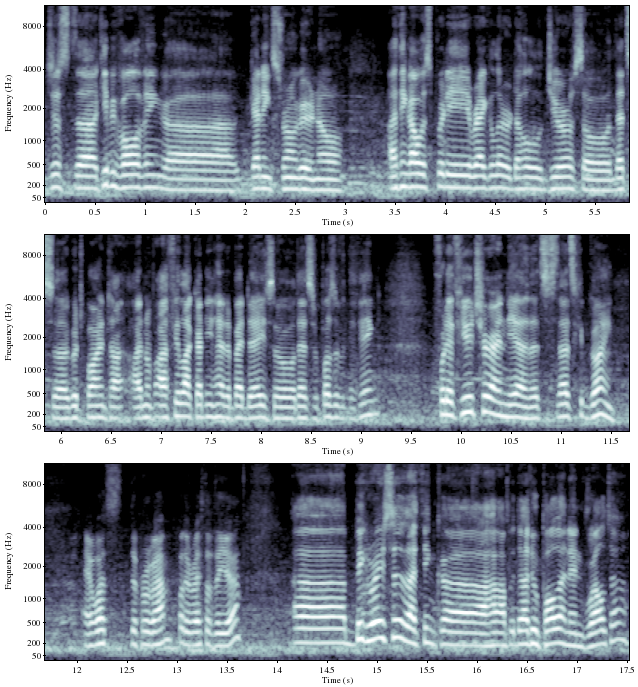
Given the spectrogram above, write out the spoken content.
just uh, keep evolving, uh, getting stronger. You know, I think I was pretty regular the whole Giro, so that's a good point. I, I, don't, I feel like I didn't have a bad day, so that's a positive thing for the future. And yeah, let's let's keep going. And what's the program for the rest of the year? Uh, big races. I think uh, I do Poland and Vuelta.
